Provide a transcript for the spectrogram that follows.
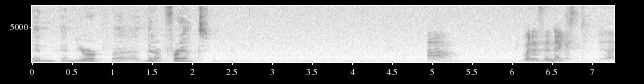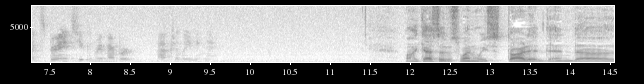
in, in Europe, uh, you know, France. Um, what is the next uh, experience you can remember after leaving there? Well, I guess it was when we started, and uh,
